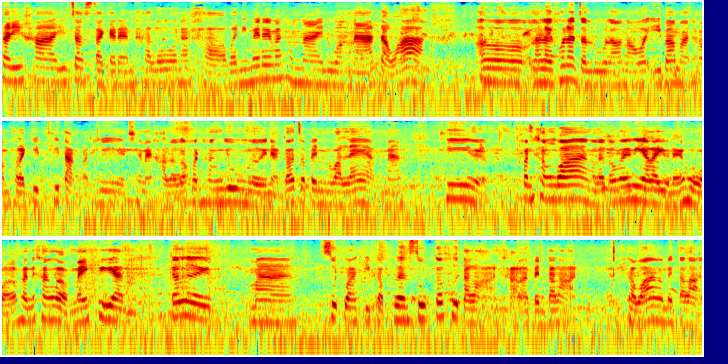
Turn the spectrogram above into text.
สวัสดีค่ะอีจากสตาร์กแดนทาโร่นะคะ วันนี้ไม่ได้มาทำนายดวงนะ แต่ว่าเออหลายๆคนอาจจะรู้แล้วเนาะว่าอีบ้ามาทำภารกิจที่ต่างประเทศใช่ไหมคะแล้วก็ค่อนข้างยุ่งเลยเนี่ยก็จะเป็นวันแรกนะ ที่ค่อนข้างว่างแล้วก็ไม่มีอะไรอยู่ในหัวค่อนข้างแบบไม่เครียด ก็เลยมาซุกวากิกับเพื่อนซุกก็คือตลาดค่ะมันเป็นตลาด แต่ว่ามันเป็นตลาด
